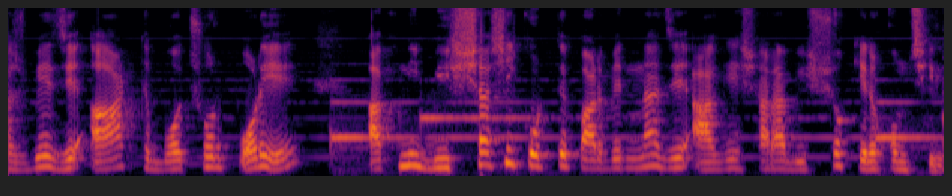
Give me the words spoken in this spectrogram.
আসবে যে আট বছর পরে আপনি বিশ্বাসই করতে পারবেন না যে আগে সারা বিশ্ব কীরকম ছিল।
